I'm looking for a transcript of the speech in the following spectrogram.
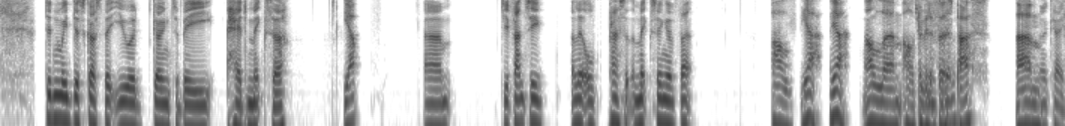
didn't we discuss that you were going to be head mixer? yep. Um, do you fancy a little pass at the mixing of that? I'll, yeah, yeah. I'll, um, I'll give it a first together? pass. Um, Okay.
